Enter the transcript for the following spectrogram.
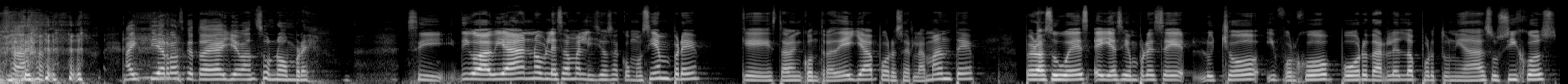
O sea, hay tierras que todavía llevan su nombre. Sí, digo, había nobleza maliciosa como siempre, que estaba en contra de ella por ser la amante, pero a su vez ella siempre se luchó y forjó por darles la oportunidad a sus hijos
